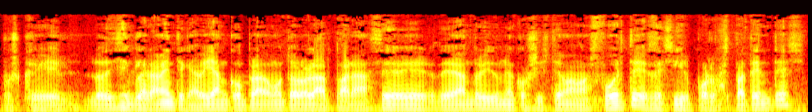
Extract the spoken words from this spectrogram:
pues que lo dicen claramente, que habían comprado Motorola para hacer de Android un ecosistema más fuerte, es decir, por las patentes,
